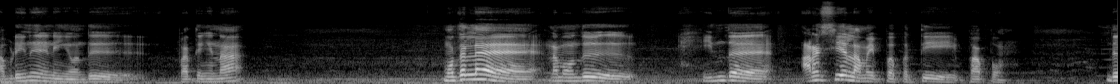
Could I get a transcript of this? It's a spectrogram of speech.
அப்படின்னு நீங்கள் வந்து பார்த்திங்கன்னா முதல்ல நம்ம வந்து இந்த அரசியல் அமைப்பை பற்றி பார்ப்போம். இந்த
